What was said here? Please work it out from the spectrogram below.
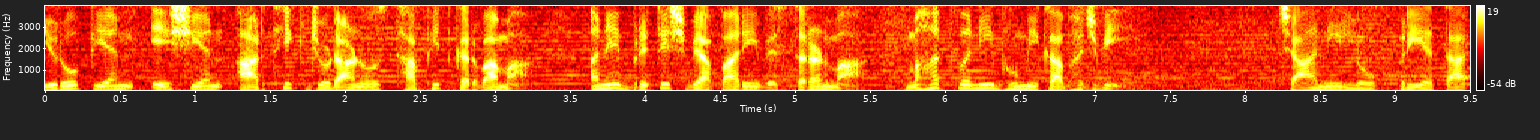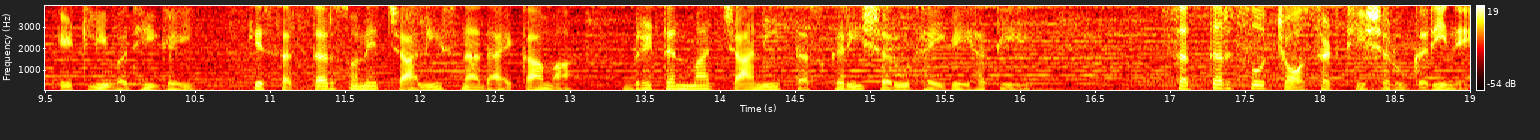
યુરોપિયન એશિયન આર્થિક જોડાણો સ્થાપિત કરવામાં અને બ્રિટિશ વ્યાપારી વિસ્તરણમાં મહત્વની ભૂમિકા ભજવી. ચાની લોકપ્રિયતા એટલી વધી ગઈ કે સત્તરસો ને ચાલીસના દાયકામાં બ્રિટનમાં ચાની તસ્કરી શરૂ થઈ ગઈ હતી. સત્તરસો ચોસઠથી શરૂ કરીને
